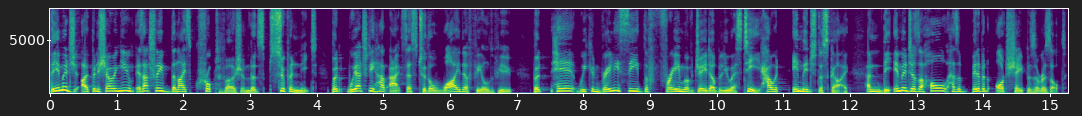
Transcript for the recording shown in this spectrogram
The image I've been showing you is actually the nice cropped version that's super neat, but we actually have access to the wider field view. But here we can really see the frame of JWST, how it imaged the sky, and the image as a whole has a bit of an odd shape as a result.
